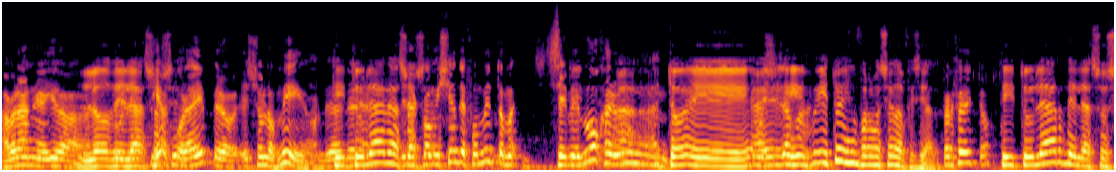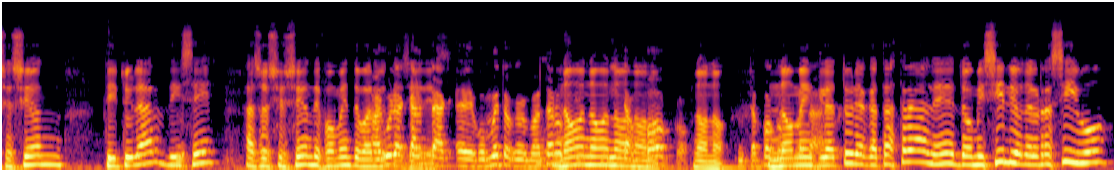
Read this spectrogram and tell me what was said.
Habrán ido a Lo de la por ahí, pero son los míos. De, de la- Titular de la, comisión de fomento me- se me mojan Ah, un esto, eh, ¿cómo se eh, llama? esto es información oficial. perfecto. Titular de la asociación, titular dice Asociación de Fomento Barrio ¿Alguna Talleres. carta, eh, documento que me mandaron? No, no, no, no, tampoco. no, no. Tampoco me Nomenclatura catastral, eh, domicilio del recibo,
